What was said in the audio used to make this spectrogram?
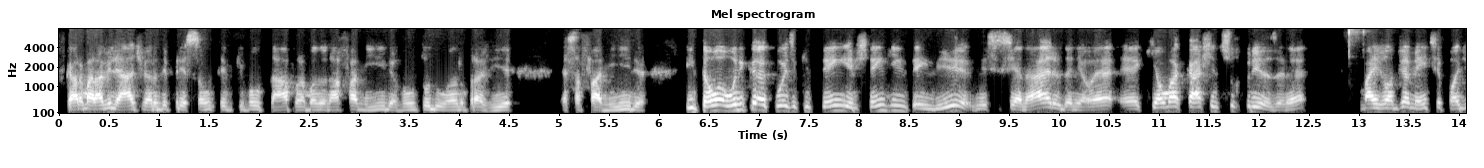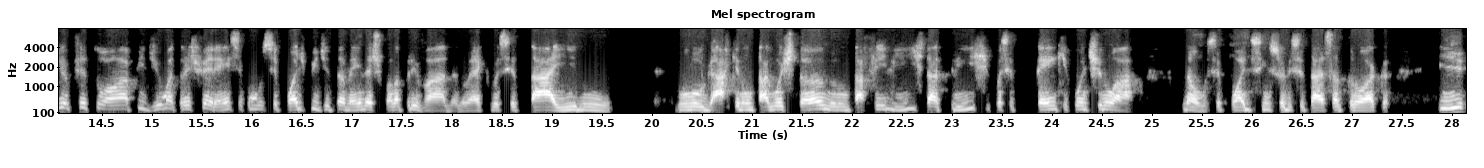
ficaram maravilhados, tiveram depressão, teve que voltar para abandonar a família, vão todo ano para ver essa família. Então a única coisa que tem, eles têm que entender nesse cenário, Daniel, é, é que é uma caixa de surpresa, né? Mas obviamente você pode efetuar, pedir uma transferência, como você pode pedir também da escola privada. Não é que você está aí num, num, lugar que não está gostando, não está feliz, está triste, você tem que continuar. Não, você pode sim solicitar essa troca e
